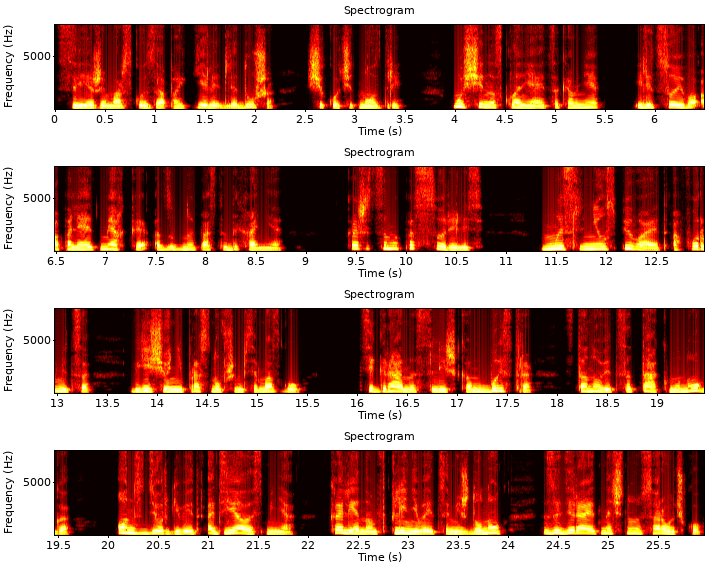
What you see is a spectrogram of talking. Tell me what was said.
Свежий морской запах геля для душа щекочет ноздри. Мужчина склоняется ко мне, и лицо его опаляет мягкое от зубной пасты дыхание. Кажется, мы поссорились. Мысль не успевает оформиться в еще не проснувшемся мозгу. Тиграна слишком быстро становится так много, он сдергивает одеяло с меня, коленом вклинивается между ног, задирает ночную сорочку,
